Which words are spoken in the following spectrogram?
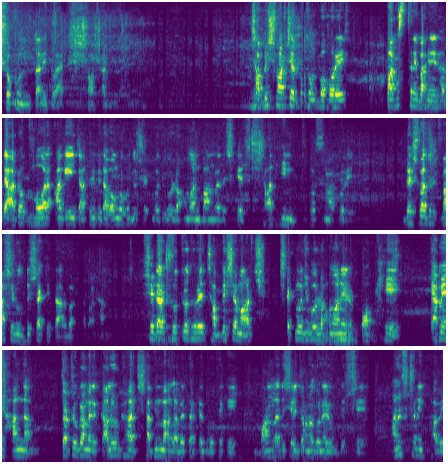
শকুন্তারিত এক শ্মশান ছাব্বিশ মার্চের প্রথম প্রহরে পাকিস্তানি বাহিনীর হাতে আটক হওয়ার আগেই জাতির পিতা বঙ্গবন্ধু শেখ মুজিবুর রহমান বাংলাদেশকে স্বাধীন ঘোষণা করে দেশবাসীর উদ্দেশ্যে একটি তার বার্তা পাঠান। সেটার সূত্র ধরে ছাব্বিশে মার্চ শেখ মুজিবুর রহমানের পক্ষে এম এ হান্নান চট্টগ্রামের কালুরঘাট স্বাধীন বাংলা বেতার কেন্দ্র থেকে বাংলাদেশের জনগণের উদ্দেশ্যে আনুষ্ঠানিকভাবে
